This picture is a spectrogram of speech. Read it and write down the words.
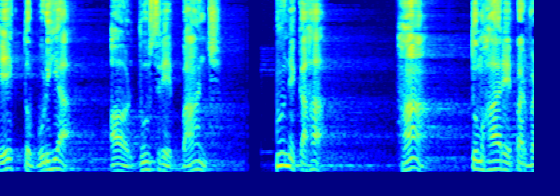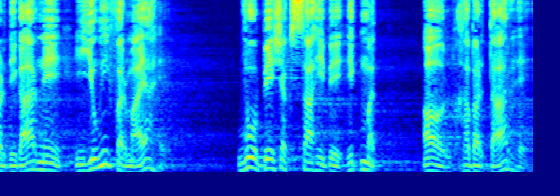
एक तो बुढ़िया और दूसरे बांझ। उन्होंने कहा, हाँ, तुम्हारे परवरदिगार ने यूँ ही फरमाया है वो बेशक साहिब हिकमत और खबरदार है।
